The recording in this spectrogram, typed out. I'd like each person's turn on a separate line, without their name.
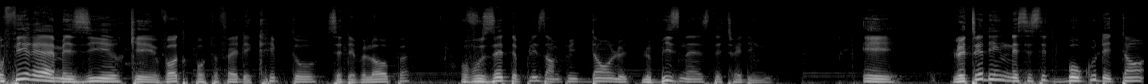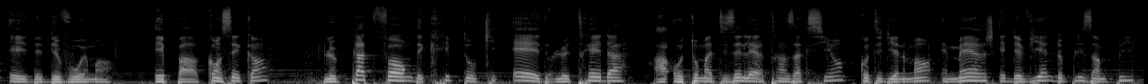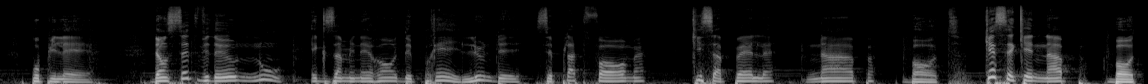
Au fur et à mesure que votre portefeuille de crypto se développe, vous êtes de plus en plus dans le, business de trading. Et le trading nécessite beaucoup de temps et de dévouement. Et par conséquent, le plateforme de crypto qui aide le trader à automatiser leurs transactions quotidiennement émerge et devient de plus en plus populaire. Dans cette vidéo, nous examinerons de près l'une de ces plateformes qui s'appelle Napbot. Qu'est-ce que Napbot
